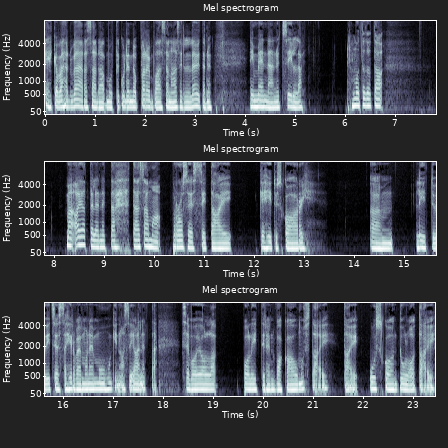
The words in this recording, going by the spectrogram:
ehkä vähän väärä sana, mutta kun en ole parempaa sanaa sille löytänyt, niin mennään nyt sillä. Mutta tota, mä ajattelen, että tämä sama prosessi tai kehityskaari äm, liittyy itse asiassa hirveän monen muuhunkin asiaan, että se voi olla poliittinen vakaumus tai, tai uskoon tulo tai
